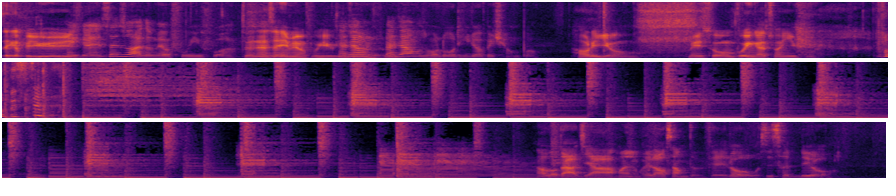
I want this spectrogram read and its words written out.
这个比喻，每个人生出来都没有负衣服啊。对，男生也没有负衣服。那这样，那这样为什么裸体就要被强暴？好理由，没错，我们不应该穿衣服。不是。Hello，大家欢迎回到上等肥肉，我是陈六，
